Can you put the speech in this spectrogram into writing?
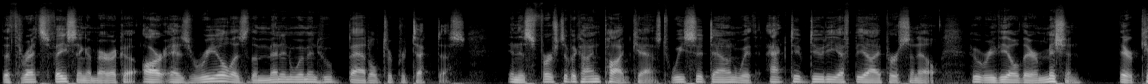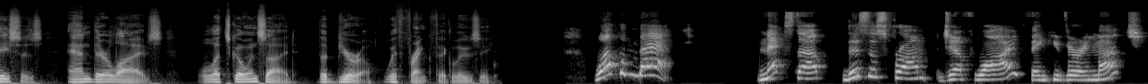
The threats facing America are as real as the men and women who battle to protect us. In this first of a kind podcast, we sit down with active duty FBI personnel who reveal their mission, their cases, and their lives, let's go inside the Bureau with Frank Figluzzi. Welcome back. Next up, this is from Jeff Y. Thank you very much.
